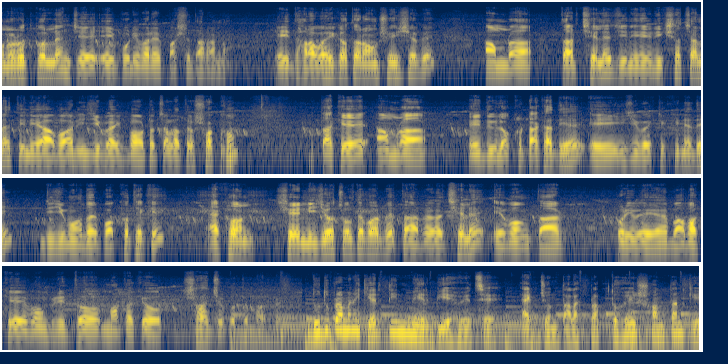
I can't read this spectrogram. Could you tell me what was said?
অনুরোধ করলেন যে এই পরিবারের পাশে দাঁড়ানো। এই ধারাবাহিকতার অংশ হিসেবে আমরা তার ছেলে যিনি রিক্সা চালায়, তিনি আবার ইজি বাইক বা অটো চালাতেও সক্ষম। তাকে আমরা এই দুই লক্ষ টাকা দিয়ে এই ইজি বাইকটি কিনে দেই ডিজি মহোদয়ের পক্ষ থেকে। এখন সে নিজেও চলতে পারবে, তার ছেলে এবং তার বাবাকে এবং বৃদ্ধ মাতাকেও সাহায্য করতে পারবে। দুদু প্রামাণিকের তিন মেয়ের বিয়ে হয়েছে। একজন তালাকপ্রাপ্ত হয়ে সন্তানকে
